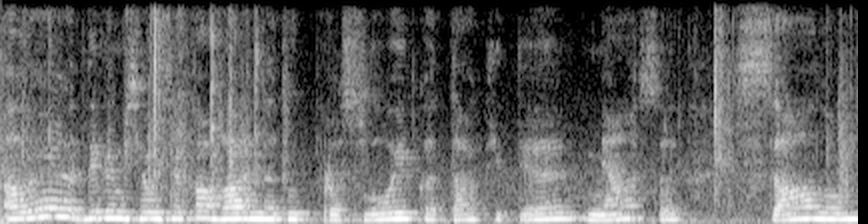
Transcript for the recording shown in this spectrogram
але дивимося, ось яка гарна тут прослойка, так іде м'ясо з салом.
